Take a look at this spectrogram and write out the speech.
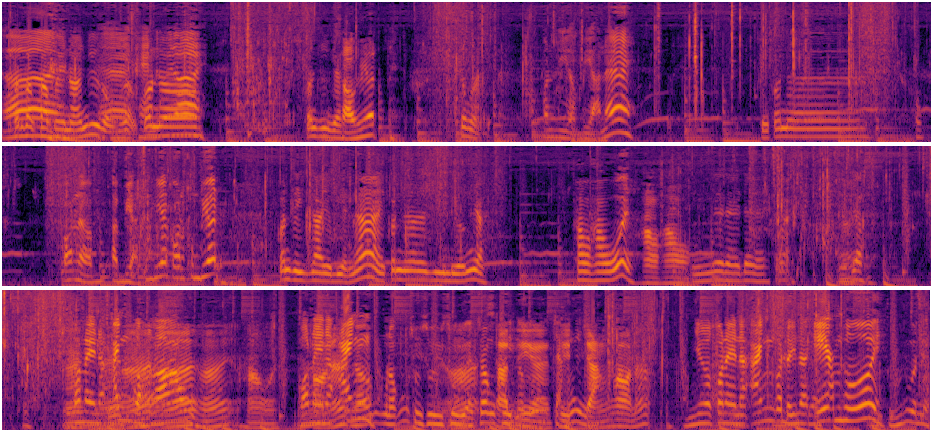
con cọc này nó như kiểu con con gì nhỉ sào huyết không ạ con gì ở biển đấy cái con con ở, ở biển không biết con không biết con gì dài ở biển đấy con ờ, gì nướng nhỉ hàu hàu ấy hào hào. Ừ, đây đây đây. Này các bạn thấy chưa? Con này là anh của hào. đấy hào con này là nó, anh. Nó cũng xùi xùi xùi ở trong thịt nó cũng trắng thịt trắng ngon đó như con này là anh con đấy là em thôi. Túi luôn này.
